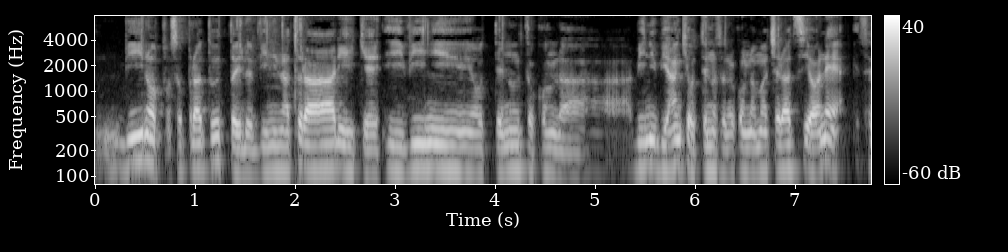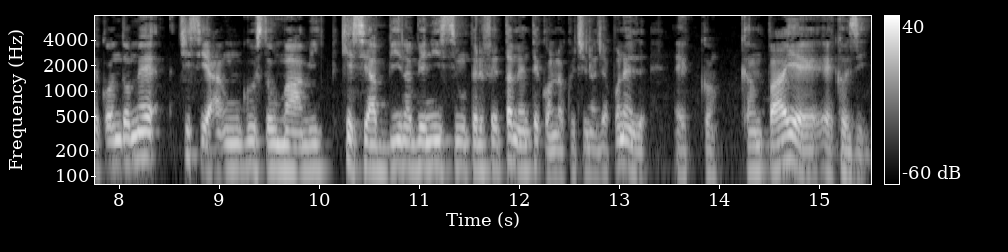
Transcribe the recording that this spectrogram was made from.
vino, soprattutto i vini naturali, che i vini ottenuti con la vini bianchi ottenuti con la macerazione, secondo me ci sia un gusto umami che si abbina benissimo perfettamente con la cucina giapponese. Ecco, Kampai è, è così.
